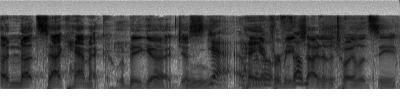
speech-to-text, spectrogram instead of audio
a, a nutsack hammock would be good. Just Ooh. Yeah, a hang it from each some- side of the toilet seat.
